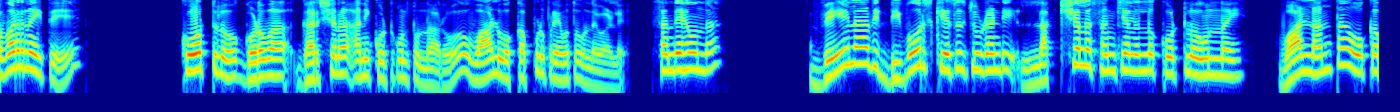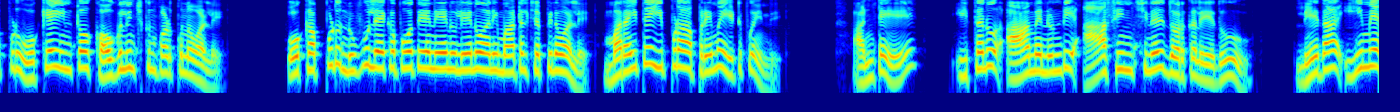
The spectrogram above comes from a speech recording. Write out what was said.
ఎవరినైతే కోర్టులో గొడవ, ఘర్షణ అని కొట్టుకుంటున్నారో వాళ్ళు ఒకప్పుడు ప్రేమతో ఉండేవాళ్ళే. సందేహం ఉందా? వేలాది డివోర్స్ కేసులు చూడండి లక్షల సంఖ్యలలో కోర్టులో ఉన్నాయి వాళ్ళంతా ఒకప్పుడు ఒకే ఇంట్లో కౌగులించుకుని పడుకున్న వాళ్ళే ఒకప్పుడు నువ్వు లేకపోతే నేను లేను అని మాటలు చెప్పిన వాళ్ళే మరైతే ఇప్పుడు ఆ ప్రేమ ఎటుపోయింది అంటే ఇతను ఆమె నుండి ఆశించినది దొరకలేదు లేదా ఈమె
